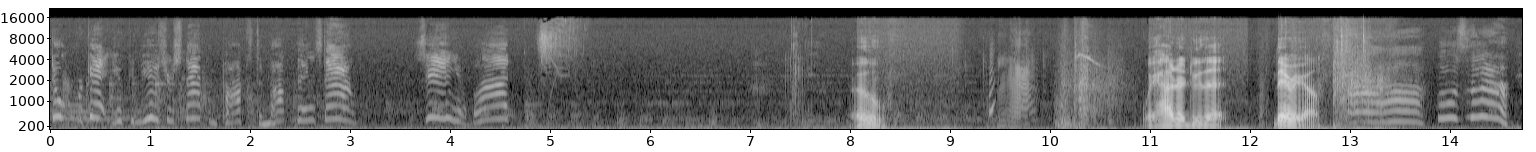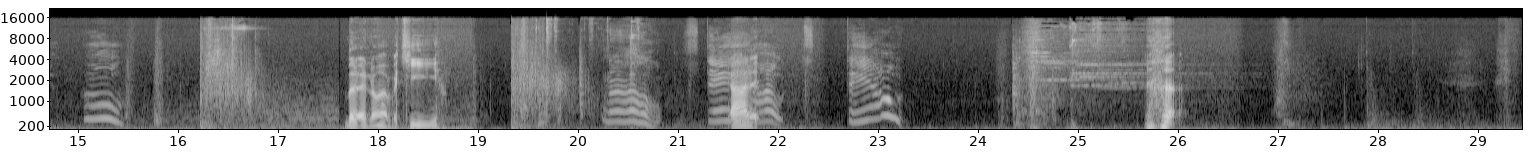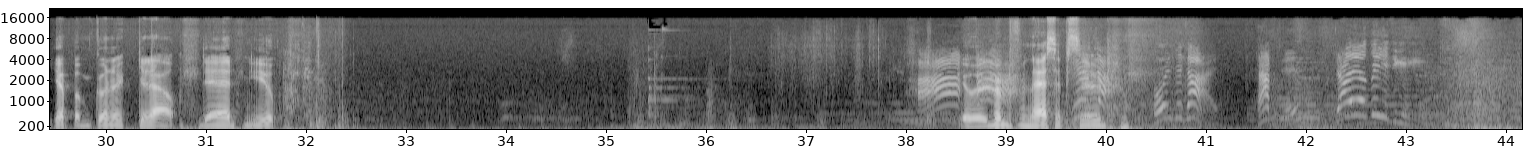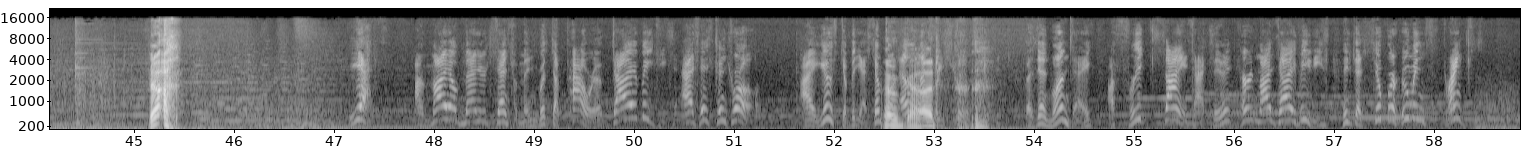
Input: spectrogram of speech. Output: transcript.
Don't forget you can use your snapping pops to knock things down. See you, bud. Oh. Wait, how do I do that? There we go. Ah, who's there? Ooh, But I don't have a key. no. Stay Got it. out. Stay out. Yep, I'm gonna get out, Dad. Yep. Yo, remember from last episode. Going to die. Captain Diabetes. ah! Yes, a mild-mannered gentleman with the power of diabetes at his control. I used to be a simple Oh, God. student, but then one day, a freak science accident turned my diabetes into superhuman strength.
